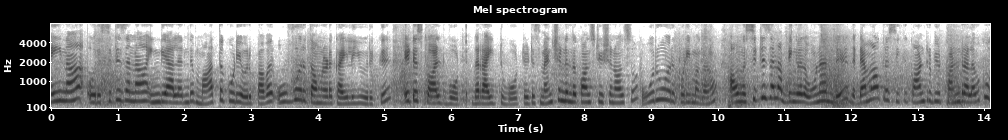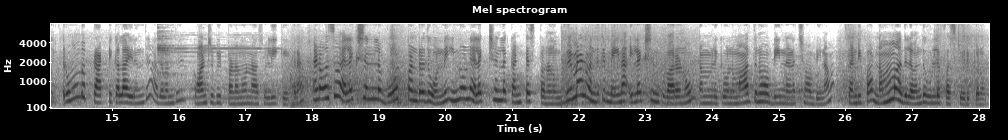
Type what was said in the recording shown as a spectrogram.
மெயினாக ஒரு சிட்டிசனாக இந்தியாவிலேருந்து மாற்றக்கூடிய ஒரு பவர் ஒவ்வொருத்தவங்களோட கையிலையும் இருக்குது it is called vote the right to vote it is mention இந்த the ஆல்சோ ஒரு ஒரு குடிமகனும் அவங்க சிட்டிசன் அப்படிங்கிறத உணர்ந்து இந்த டெமோக்ரஸிக்கு கான்ட்ரிபியூட் பண்ணுற அளவுக்கு ரொம்ப ப்ராக்டிக்கலாக இருந்து அதை வந்து கான்ட்ரிபியூட் பண்ணணும்னு நான் சொல்லி கேட்குறேன் அண்ட் ஆல்சோ எலெக்ஷனில் ஓட் பண்ணுறது ஒன்று இன்னொன்று எலெக்ஷனில் கண்டெஸ்ட் பண்ணணும். விமன் வந்துட்டு மெயினாக எலெக்ஷனுக்கு வரணும். நம்மளுக்கு ஒன்று மாற்றணும் அப்படின்னு நினச்சோம் அப்படின்னா கண்டிப்பாக நம்ம அதில் வந்து உள்ளே ஃபஸ்ட் இருக்கணும்.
